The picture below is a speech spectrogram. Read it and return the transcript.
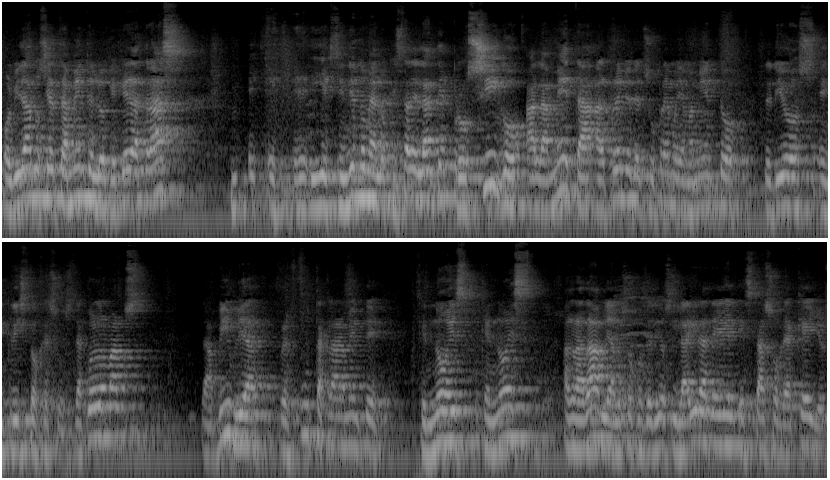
olvidando ciertamente lo que queda atrás eh, eh, eh, y extendiéndome a lo que está delante, prosigo a la meta, al premio del supremo llamamiento de Dios en Cristo Jesús. ¿De acuerdo, hermanos? La Biblia refuta claramente que no es, que no es agradable a los ojos de Dios y la ira de Él está sobre aquellos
